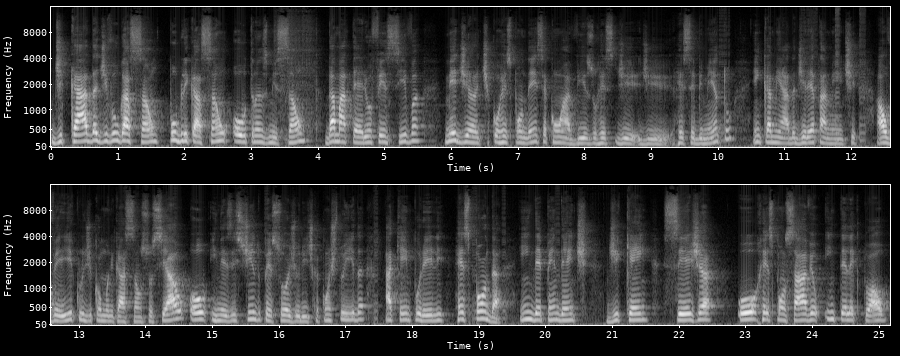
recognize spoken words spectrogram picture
de cada divulgação, publicação ou transmissão da matéria ofensiva mediante correspondência com aviso de, de recebimento encaminhada diretamente ao veículo de comunicação social ou, inexistindo pessoa jurídica constituída, a quem por ele responda, independente de quem seja o responsável intelectual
